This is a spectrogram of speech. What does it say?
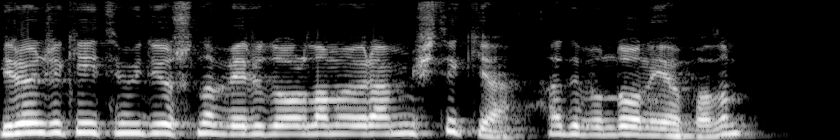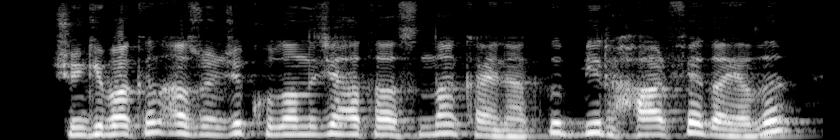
Bir önceki eğitim videosunda veri doğrulama öğrenmiştik ya. Hadi bunda onu yapalım. Çünkü bakın az önce kullanıcı hatasından kaynaklı bir harfe dayalı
